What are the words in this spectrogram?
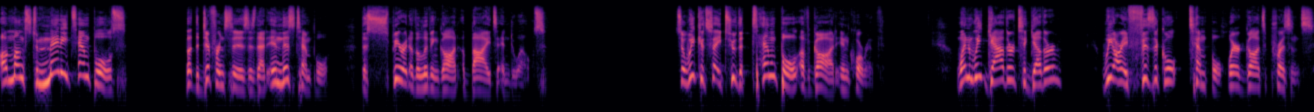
amongst many temples. But the difference is, is that in this temple, the Spirit of the living God abides and dwells. So we could say to the temple of God in Corinth. When we gather together, we are a physical temple where God's presence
